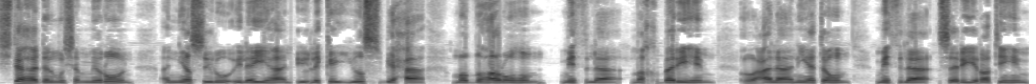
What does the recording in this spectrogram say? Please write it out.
اجتهد المشمرون أن يصلوا إليها لكي يصبح مظهرهم مثل مخبرهم وعلانيتهم مثل سريرتهم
